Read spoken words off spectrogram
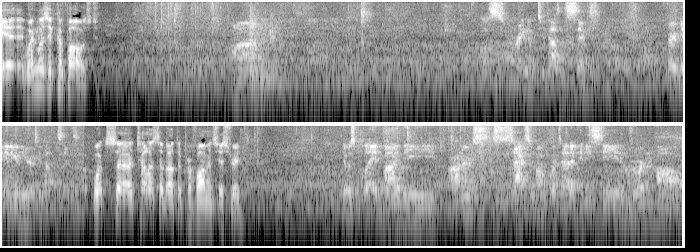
it, when was it composed? Um, spring of 2006. Very beginning of the year 2006. What's uh, tell us about the performance history? It was played by the Honors Saxophone Quartet at NEC in Jordan Hall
